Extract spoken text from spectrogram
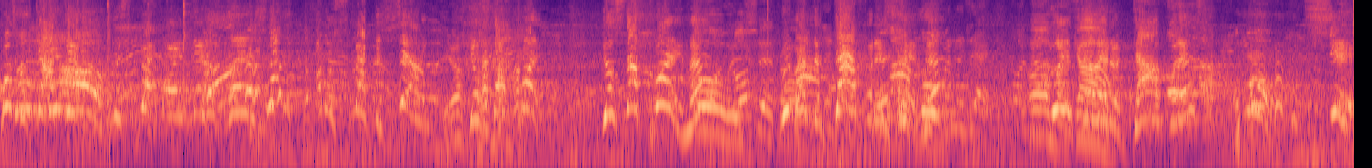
Put some goddamn respect on his name. I'm gonna smack the shit out of him. Yo, stop playing. Yo, stop playing, man. Holy shit, We bro. about to die for this shit, man. Moving today. Oh you my ain't God. gonna let her die for this. Come on. Shit.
